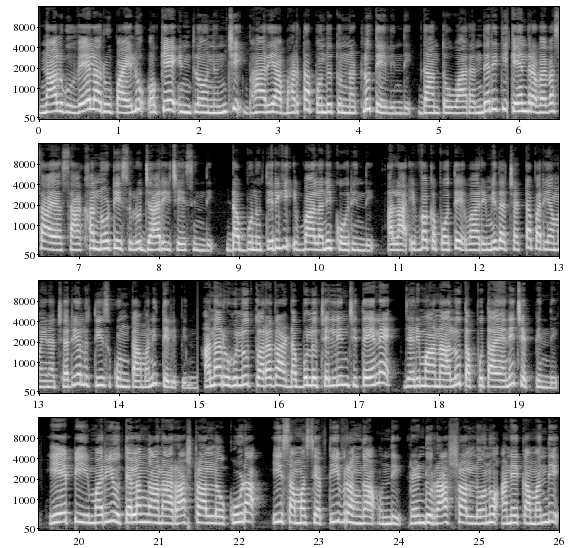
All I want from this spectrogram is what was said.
నాలుగు వేల రూపాయలు ఒకే ఇంట్లో నుంచి భార్య భర్త పొందుతున్నట్లు తేలింది. దాంతో వారందరికీ కేంద్ర వ్యవసాయ శాఖ నోటీసులు జారీ చేసింది. డబ్బును తిరిగి ఇవ్వాలని కోరింది. అలా ఇవ్వకపోతే వారి మీద చట్టపర్యమైన చర్యలు తీసుకుంటామని తెలిపింది. అనర్హులు త్వరగా డబ్బులు చెల్లించితేనే జరిమానాలు తప్పుతాయని చెప్పింది. ఏపీ మరియు తెలంగాణ రాష్ట్రాల్లో కూడా ఈ సమస్య తీవ్రంగా ఉంది. రెండు రాష్ట్రాల్లోనూ అనేక మంది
